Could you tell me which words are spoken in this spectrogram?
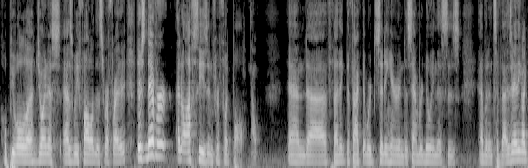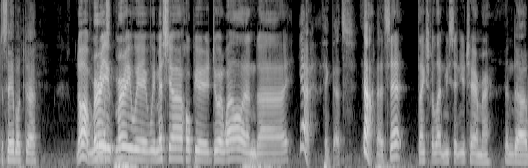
hope you will uh, join us as we follow this Rough Rider. There's never an off season for football, Nope. And uh, I think the fact that we're sitting here in December doing this is evidence of that. Is there anything you'd like to say about? Uh, No, Murray, Murray, we we miss you. Hope you're doing well, and uh, yeah, I think that's yeah, that's it. Thanks for letting me sit in your chair, Murray. And uh,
